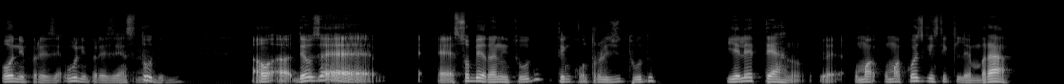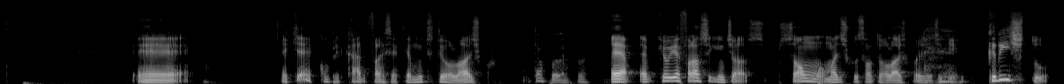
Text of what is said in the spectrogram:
onipresen onipresença, tudo. Uhum. Deus é, é soberano em tudo, tem controle de tudo, e ele é eterno. É, Uma, uma coisa que a gente tem que lembrar é, é que é complicado falar isso aqui, é muito teológico. Então pula, pula. É, é porque eu ia falar o seguinte, ó, só uma, uma discussão teológica pra gente aqui. Cristo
